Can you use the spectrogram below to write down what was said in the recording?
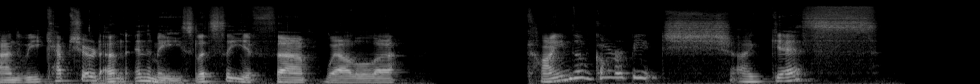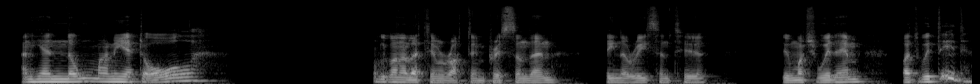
And we captured an enemy. So let's see if, uh, well, uh, kind of garbage, I guess. And he had no money at all. Probably gonna let him rot in prison then. See no reason to do much with him. But we did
